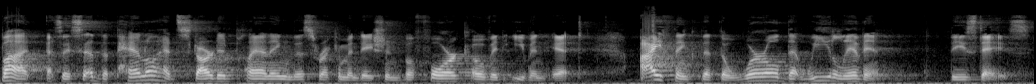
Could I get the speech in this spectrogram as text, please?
But, as I said, the panel had started planning this recommendation before COVID even hit. I think that the world that we live in these days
